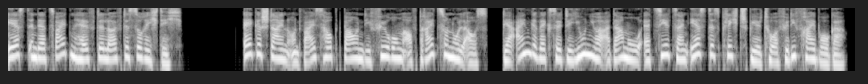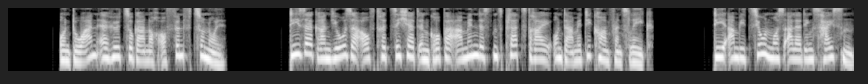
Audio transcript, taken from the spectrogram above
Erst in der zweiten Hälfte läuft es so richtig. Eggestein und Weishaupt bauen die Führung auf 3 zu 0 aus. Der eingewechselte Junior Adamo erzielt sein erstes Pflichtspieltor für die Freiburger. Und Doan erhöht sogar noch auf 5 zu 0. Dieser grandiose Auftritt sichert in Gruppe A mindestens Platz 3 und damit die Conference League. Die Ambition muss allerdings heißen,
